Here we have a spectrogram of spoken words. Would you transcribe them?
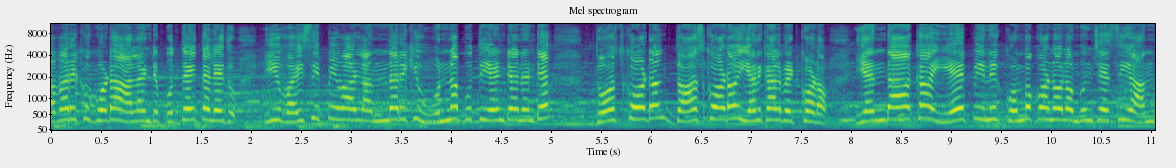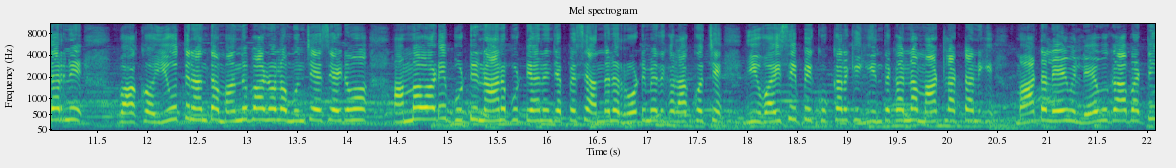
ఎవరికి కూడా అలాంటి బుద్ధి అయితే లేదు. ఈ వైసీపీ వాళ్ళందరికీ ఉన్న బుద్ధి ఏంటి దోసుకోవడం దాసుకోవడం దోచుకోవడం దాచుకోవడం వెనకాల పెట్టుకోవడం. ఎందాక ఏపీని కుంభకోణంలో ముంచేసి అందరినీ ఒక యూత్ని అంతా మందుబాణంలో ముంచేసేయడం అమ్మఒడి బుడ్డి నానబుడ్డి అని చెప్పేసి అందరిని రోడ్డు మీదకి లాక్కొచ్చే ఈ వైసీపీ కుక్కలకి ఇంతకన్నా మాట్లాడటానికి మాటలేమి లేవు కాబట్టి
